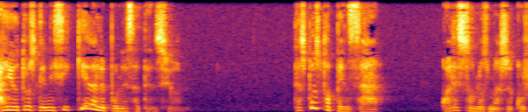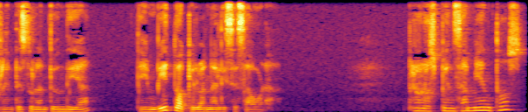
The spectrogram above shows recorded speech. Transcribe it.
hay otros que ni siquiera le pones atención. ¿Te has puesto a pensar cuáles son los más recurrentes durante un día? Te invito a que lo analices ahora. Pero los pensamientos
